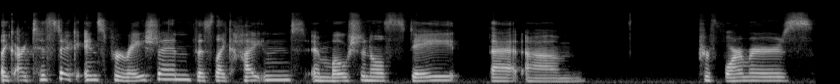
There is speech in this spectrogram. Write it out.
like artistic inspiration, this like heightened emotional state that um, performers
